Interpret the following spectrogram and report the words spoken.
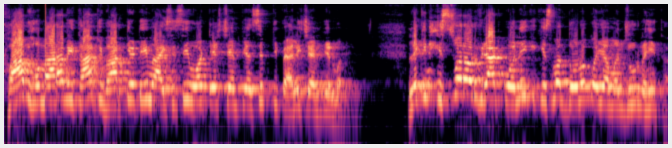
ख्वाब हमारा भी था कि भारतीय team ICC world test championship की पहली चैंपियन बने। लेकिन ईश्वर और विराट कोहली की किस्मत दोनों को यह मंजूर नहीं था।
